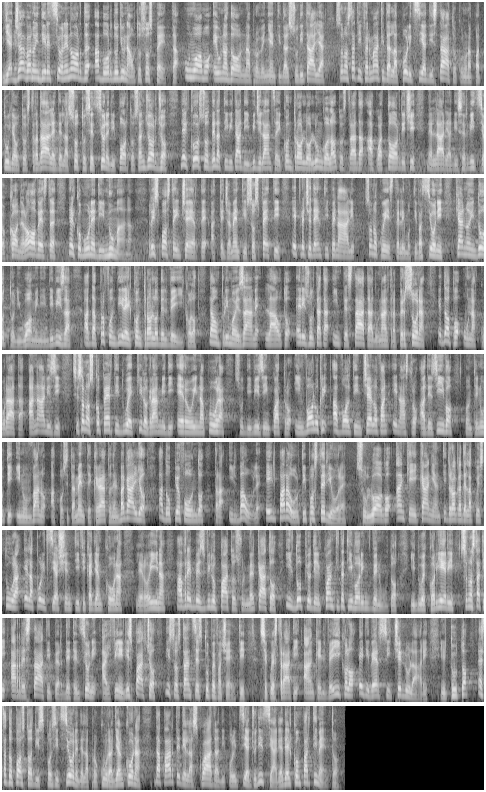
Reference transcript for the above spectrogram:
Viaggiavano in direzione nord a bordo di un'auto sospetta. Un uomo e una donna provenienti dal sud Italia sono stati fermati dalla Polizia di Stato con una pattuglia autostradale della sottosezione di Porto San Giorgio nel corso dell'attività di vigilanza e controllo lungo l'autostrada A14 nell'area di servizio Conero Ovest nel comune di Numana. Risposte incerte, atteggiamenti sospetti e precedenti penali sono queste le motivazioni che hanno indotto gli uomini in divisa ad approfondire il controllo del veicolo. Da un primo esame l'auto è risultata intestata ad un'altra persona e dopo un'accurata analisi si sono scoperti due chilogrammi di eroina pura suddivisi in quattro involucri avvolti in celofan e nastro adesivo contenuti in un vano appositamente creato nel bagaglio a doppio fondo tra il baule e il paraurti posteriore. Sul luogo anche i cani antidroga della questura e la polizia scientifica di Ancona. L'eroina avrebbe sviluppato sul mercato il doppio del quantitativo rinvenuto. I due corrieri sono stati arrestati per detenzioni ai fini di spaccio di sostanze stupefacenti. Sequestrati anche il veicolo e diversi cellulari. Il tutto è stato posto a disposizione della Procura di Ancona da parte della squadra di polizia giudiziaria del compartimento.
